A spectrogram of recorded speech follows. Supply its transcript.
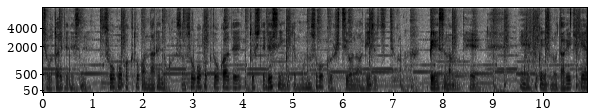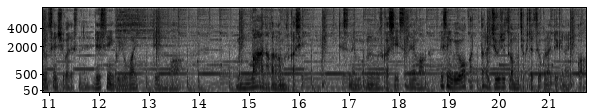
状態でですね総合格闘家になれるのかその総合格闘家でとしてレスリングってものすごく必要な技術っていうかベースなので、えー、特にその打撃系の選手がですねレスリング弱いっていうのはまあなかなか難しい。ですね、うん、難しいですね。まあレスリング弱かったら柔術がむちゃくちゃ強くないといけないとか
